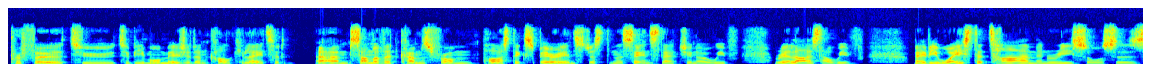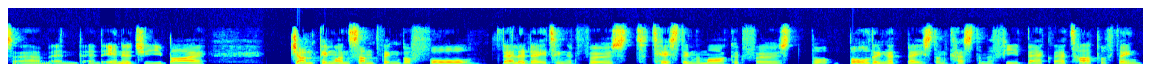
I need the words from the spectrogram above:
prefer to, to be more measured and calculated. Um, some of it comes from past experience, just in the sense that you know we've realized how we've maybe wasted time and resources um, and and energy by jumping on something before validating it first, testing the market first, bu- building it based on customer feedback, that type of thing.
